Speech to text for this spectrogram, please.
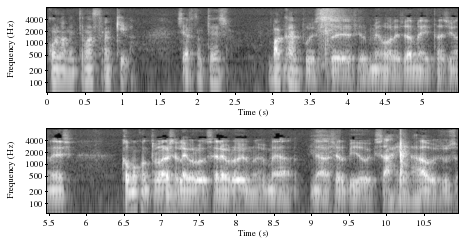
con la mente más tranquila, ¿cierto? Entonces, bacán. Pues ser mejor esas meditaciones cómo controlar el cerebro, el cerebro de uno, eso me ha, me ha servido exagerado, eso es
